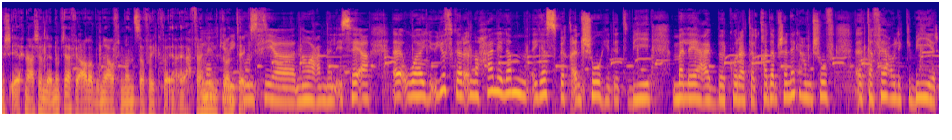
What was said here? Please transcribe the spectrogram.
مش إحنا عشان لأنه بتعرفي عرب ونعرف المنسف هيك فا- فاهمين ممكن يكون الكونتكست فيها نوع من الإساءة. آه، ويذكر أنه حالة لم يسبق أن شوهدت بملاعب كرة القدم. عشان هيك عم نشوف تفاعل كبير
